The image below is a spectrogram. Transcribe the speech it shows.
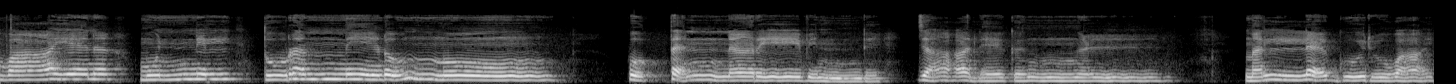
വായന മുന്നിൽ തുറന്നിടുന്നു. പുത്തന്നറിവിന്റെ ജാലകങ്ങൾ. നല്ല ഗുരുവായി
